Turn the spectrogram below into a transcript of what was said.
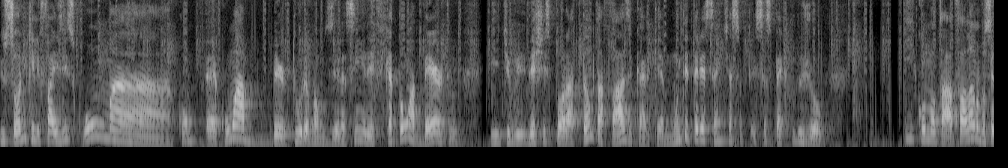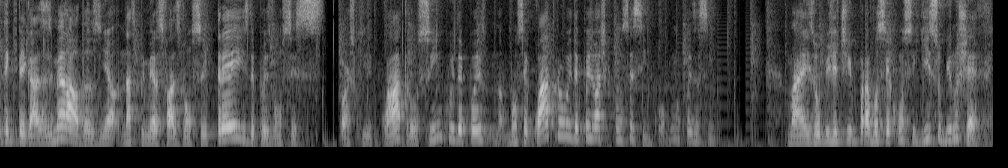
e o Sonic ele faz isso com uma com, é, com uma abertura, vamos dizer assim, ele fica tão aberto e tipo, deixa explorar tanta fase, cara, que é muito interessante essa, esse aspecto do jogo. E como eu tava falando, você tem que pegar as esmeraldas. Nas primeiras fases vão ser três, depois vão ser, eu acho que quatro ou cinco, e depois não, vão ser quatro e depois eu acho que vão ser cinco, alguma coisa assim. Mas o objetivo para você conseguir subir no chefe.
